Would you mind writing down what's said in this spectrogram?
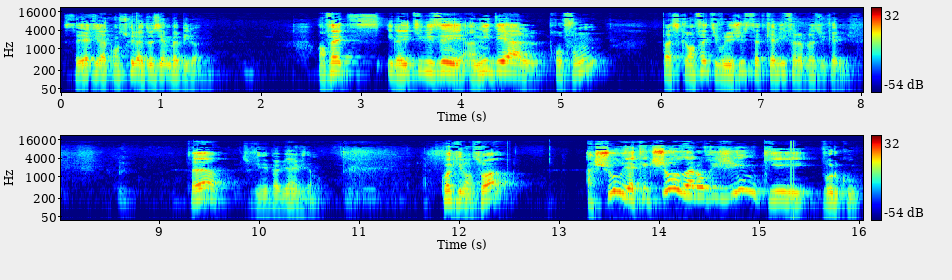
C'est-à-dire qu'il a construit la deuxième Babylone. En fait, il a utilisé un idéal profond parce qu'en fait, il voulait juste être calife à la place du calife. C'est-à-dire, ce qui n'est pas bien, évidemment. Quoi qu'il en soit, à Chour, il y a quelque chose à l'origine qui vaut le coup.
